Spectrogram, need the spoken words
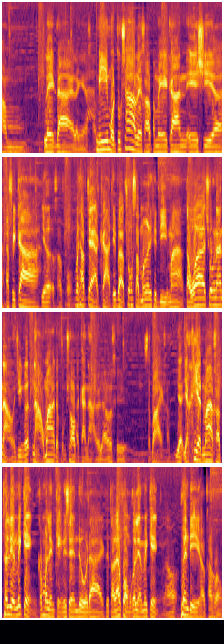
ทำเลขได้อะไรเงี้ยครับมีหมดทุกชาติเลยครับ อเมริกันเอเชียแอฟริกาเยอะครับผมประทับใจอากาศที่แบบช่วงซัมเมอร์นี่คือดีมาก แต่ว่าช่วงหน้าหนาวจริงๆก็หนาวมากแต่ผมชอบอากาศหนาวอยู่แล้วก็คือ สบายครับอย่าอย่าเครียดมากครับ ถ้าเรียนไม่เก่งก็มาเรียนเก่งที่เซนดูได้ คือตอนแรกผมก็เรียนไม่เก่งแล้ว เพื่อนดีครับครับผม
